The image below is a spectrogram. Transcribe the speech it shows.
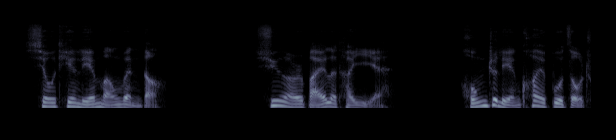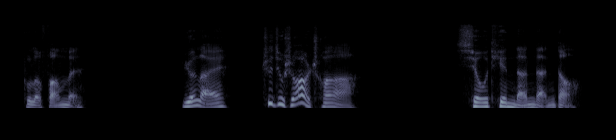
萧天连忙问道。薰儿白了他一眼，红着脸快步走出了房门。原来这就是二川啊！萧天喃喃道。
